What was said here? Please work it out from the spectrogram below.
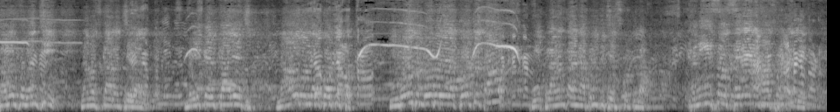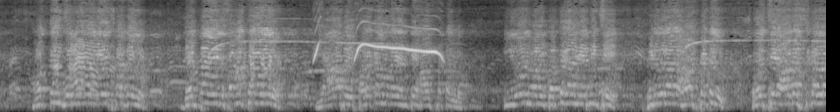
తలపు వంచి నమస్కారం చేయాలి. మెడికల్ కాలేజ్ నాలుగు వందల కోట్లతో ఈ రోజు మూడు వేల కోట్లతో ఈ ప్రాంతాన్ని అభివృద్ధి చేసుకుంటున్నాం. కనీసం సరైన హాస్పిటల్. మొత్తం నియోజకవర్గంలో డెబ్బై ఐదు సంవత్సరాలు యాభై పడకలు ఉన్నాయంటే హాస్పిటల్లో. ఈ రోజు మనం కొత్తగా నిర్మించే పిడుగురాల హాస్పిటల్ వచ్చే ఆగస్టు కల్లా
